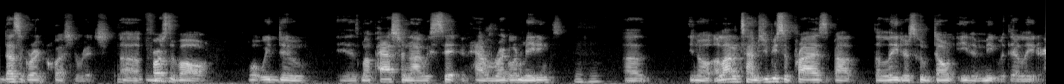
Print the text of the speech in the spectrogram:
that's a great question, Rich. Uh, mm-hmm. First of all, what we do is my pastor and I we sit and have regular meetings. Mm-hmm. Uh, you know, a lot of times you'd be surprised about the leaders who don't even meet with their leader.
